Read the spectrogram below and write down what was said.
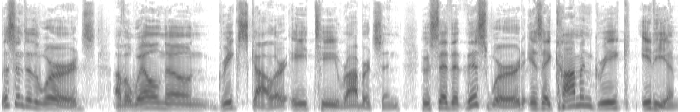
Listen to the words of a well known Greek scholar, A.T. Robertson, who said that this word is a common Greek idiom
